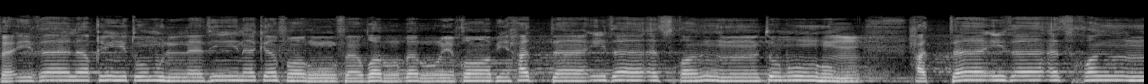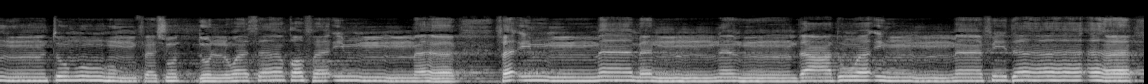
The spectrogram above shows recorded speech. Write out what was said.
فإذا لقيتم الذين كفروا فضرب الرقاب حتى إذا أثخنتموهم حتى إذا أثخنتموهم فشدوا الوثاق فإما فإما منا بعد وإما فداء.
